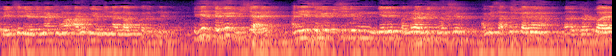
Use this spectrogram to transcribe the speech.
पेन्शन योजना किंवा आरोग्य योजना लागू करत नाही. हे सगळे विषय आहेत आणि हे सगळे विषय घेऊन गेले पंधरा वीस वर्ष आम्ही सातत्यानं झटतो आहे.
